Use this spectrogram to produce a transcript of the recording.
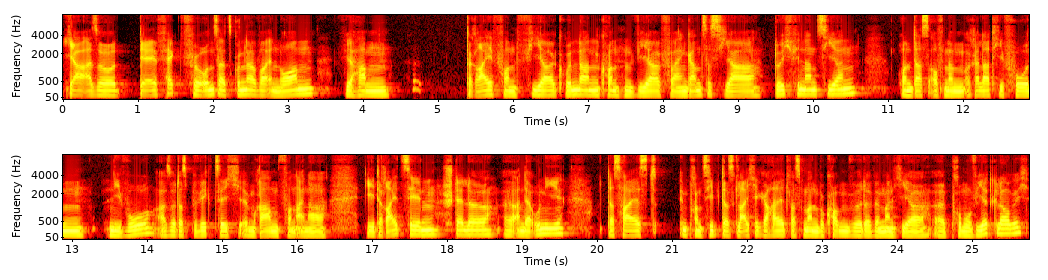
Ja, also der Effekt für uns als Gründer war enorm. Wir haben drei von vier Gründern konnten wir für ein ganzes Jahr durchfinanzieren und das auf einem relativ hohen Niveau. Also das bewegt sich im Rahmen von einer E13-Stelle äh, an der Uni. Das heißt im Prinzip das gleiche Gehalt, was man bekommen würde, wenn man hier äh, promoviert, glaube ich.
